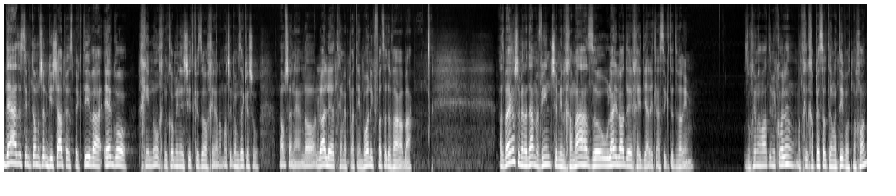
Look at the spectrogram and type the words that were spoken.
דעה זה סימפטום של גישה, פרספקטיבה, אגו, חינוך וכל מיני שיט כזה או אחר, למרות שגם זה קשור. לא משנה, אני לא, לא אעלה אתכם בפרטים. בואו נקפוץ לדבר הבא. אז ברגע שבן אדם מבין שמלחמה זו אולי לא הדרך האידיאלית להשיג את הדברים. זוכרים מה אמרתי מקודם? הוא מתחיל לחפש אלטרנטיבות, נכון?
